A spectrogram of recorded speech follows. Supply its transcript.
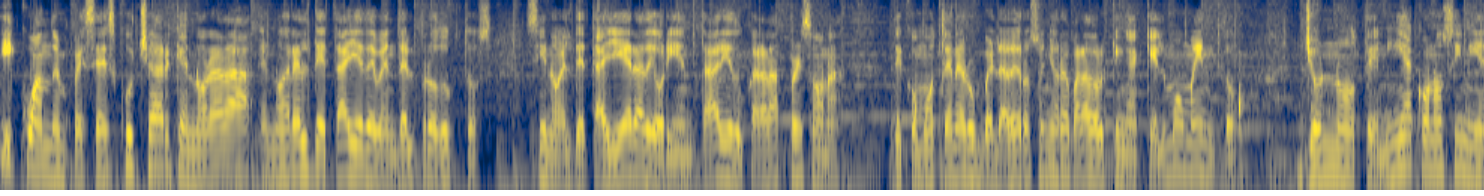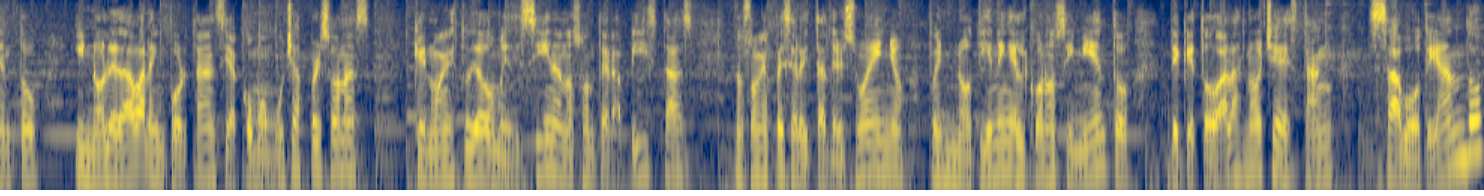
Y cuando empecé a escuchar que no era, no era el detalle de vender productos, sino el detalle era de orientar y educar a las personas de cómo tener un verdadero sueño reparador que en aquel momento yo no tenía conocimiento y no le daba la importancia como muchas personas que no han estudiado medicina, no son terapistas, no son especialistas del sueño, pues no tienen el conocimiento de que todas las noches están saboteando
